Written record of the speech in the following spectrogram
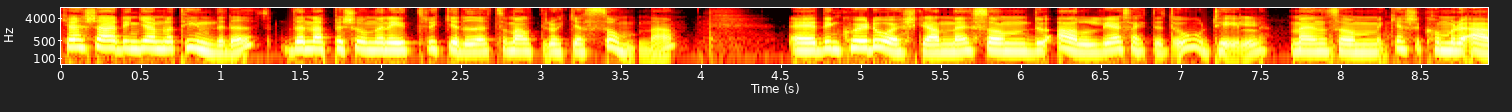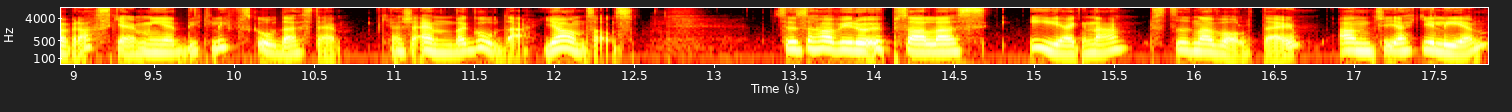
Kanske är din gamla Tinder-dejt, den där personen i tryckeriet som alltid råkar somna. Eh, din korridorsgranne som du aldrig har sagt ett ord till men som kanske kommer att överraska med ditt livs godaste, kanske enda goda, Janssons. Sen så har vi då Uppsalas egna Stina Wolter, Antje Jackelén,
